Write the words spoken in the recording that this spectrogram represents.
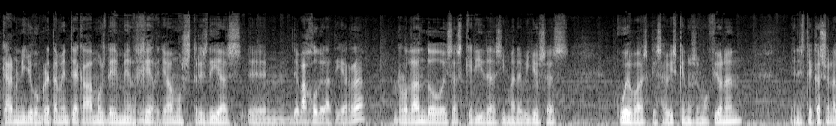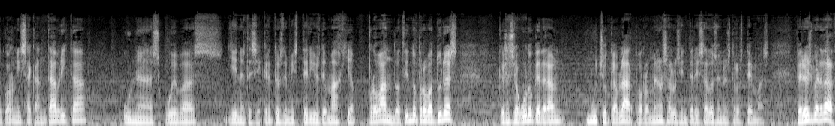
Carmen y yo concretamente acabamos de emerger, llevamos tres días eh, debajo de la tierra, rodando esas queridas y maravillosas cuevas que sabéis que nos emocionan en este caso en la cornisa cantábrica, unas cuevas llenas de secretos, de misterios, de magia, probando, haciendo probaturas que os aseguro que darán mucho que hablar, por lo menos a los interesados en nuestros temas. Pero es verdad,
